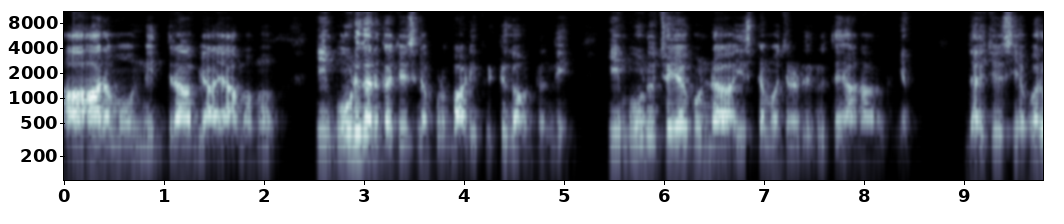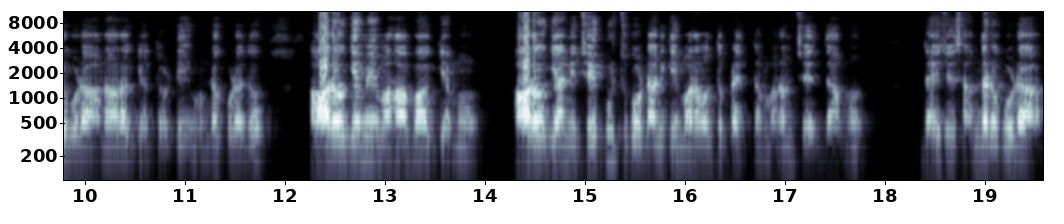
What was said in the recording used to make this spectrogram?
ఆహారము నిద్ర వ్యాయామము. ఈ మూడు గనుక చేసినప్పుడు బాడీ ఫిట్గా ఉంటుంది. ఈ మూడు చేయకుండా ఇష్టం వచ్చినట్టు తిరిగితే అనారోగ్యం. దయచేసి ఎవరు కూడా అనారోగ్యంతో ఉండకూడదు. ఆరోగ్యమే మహాభాగ్యము. ఆరోగ్యాన్ని చేకూర్చుకోవడానికి మనవంతు ప్రయత్నం మనం చేద్దాము. దయచేసి అందరూ కూడా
